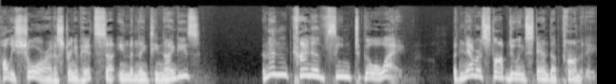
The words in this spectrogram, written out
Pauly Shore had a string of hits uh, in the 1990s and then kind of seemed to go away, but never stopped doing stand up comedy.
